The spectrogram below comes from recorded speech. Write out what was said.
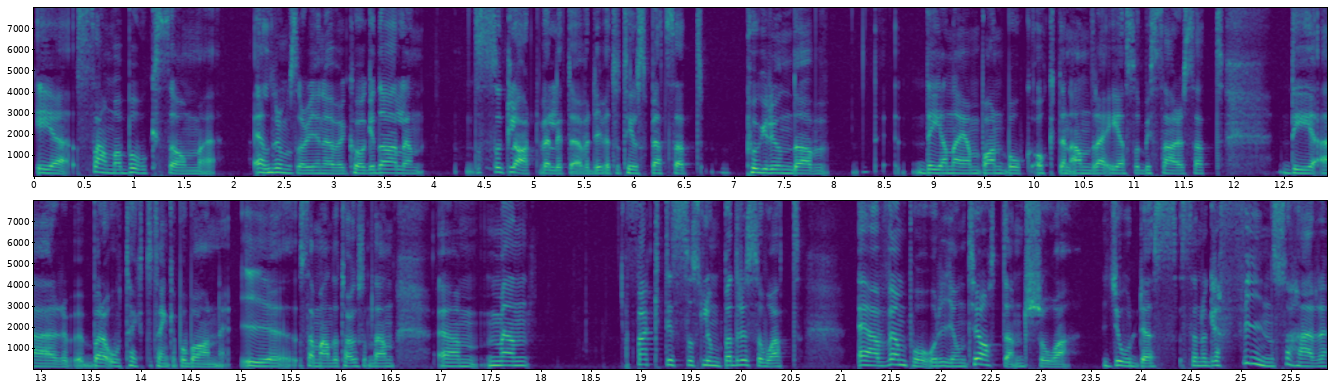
är samma bok som eh, Äldreomsorgen över Kågedalen. Såklart väldigt överdrivet och tillspetsat på grund av det ena är en barnbok och den andra är så bisarr så att det är bara otäckt att tänka på barn i samma andetag som den. Ehm, men faktiskt så slumpade det så att även på Orionteatern så gjordes scenografin så här eh,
